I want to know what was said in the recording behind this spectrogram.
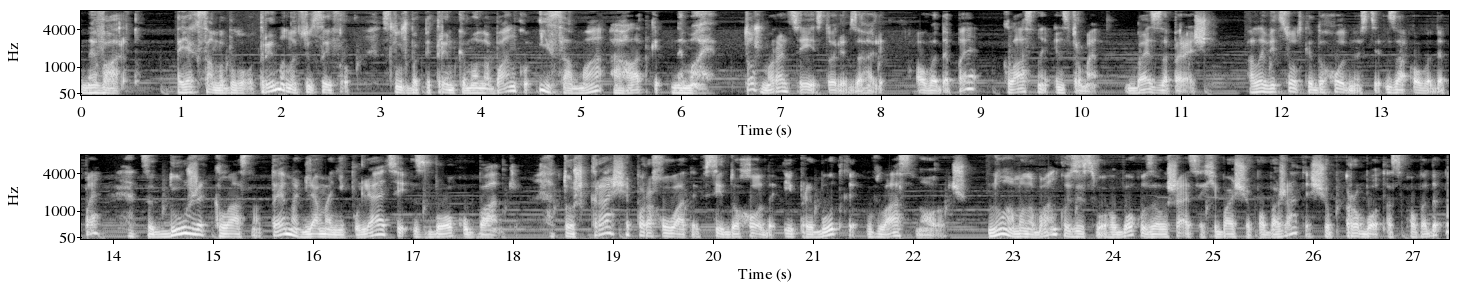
не варто. Та як саме було отримано цю цифру, служба підтримки Монобанку і сама гадки не має. Тож мораль цієї історії взагалі ОВДП класний інструмент, беззаперечно. Але відсотки доходності за ОВДП це дуже класна тема для маніпуляцій з боку банків. Тож краще порахувати всі доходи і прибутки власноруч. Ну а Монобанку зі свого боку залишається хіба що побажати, щоб робота з ОВДП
